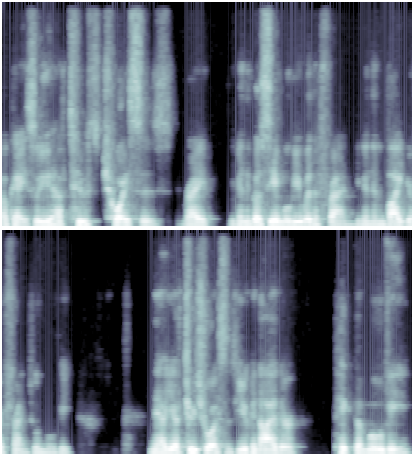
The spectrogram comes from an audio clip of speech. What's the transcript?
okay, so you have two choices, right? You're going to go see a movie with a friend. You're going to invite your friend to a movie. Now you have two choices. You can either pick the movie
